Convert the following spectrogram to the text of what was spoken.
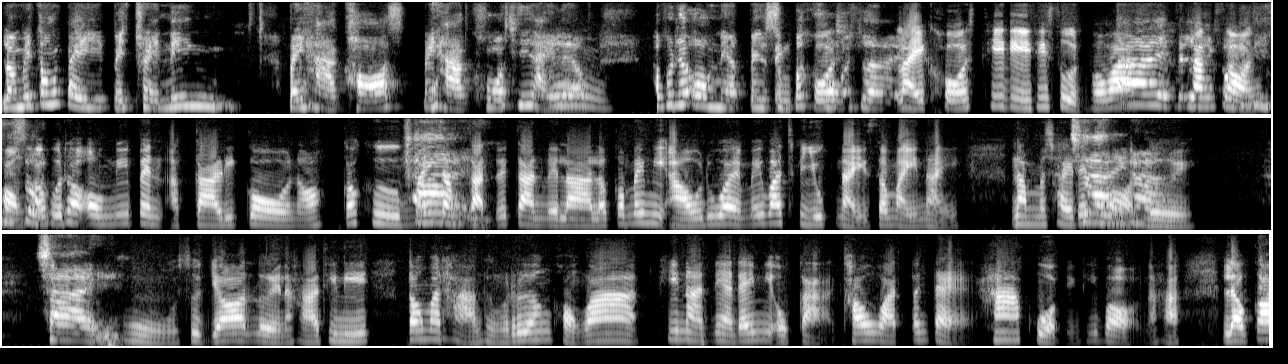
เราไม่ต้องไปไปเทรนนิ่งไปหาคอร์สไปหาโค้ชที่ไหนแล้วอืมพระพุทธองค์เนี่ยเป็นเป็ซุนปเปอร์โค้โค้ชชเลยไลฟ์โค้ชที่ดีที่สุด เพราะว่าใช่เป็นไลฟ์คำสอนโค้ชที่ดีของที่สุพดระพุทธองค์นี่เป็นอักการิโกเนาะก็คือไม่ใช่จำกัดด้วยการเวลาแล้วก็ไม่มีเอาด้วย ไม่ว่าจะยุคไหนสมัยไหน นำมาใช้ได้ใช่ตลอดค่ะ เลย ใช่ โอ้โหสุดยอดเลยนะคะ ทีนี้ต้องมาถามถึงเรื่องของว่าพี่นัทเนี่ยได้มีโอกาสเข้าวัดตั้งแต่ 5 ขวบอย่างที่บอกนะคะ แล้วก็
